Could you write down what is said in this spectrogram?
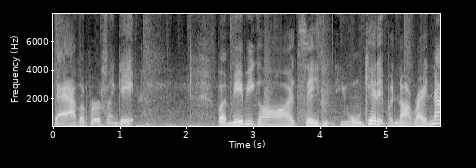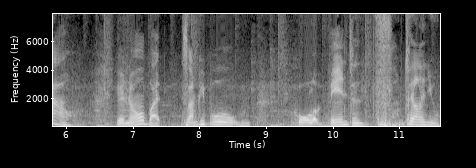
the other person get. But maybe God said you won't get it, but not right now. You know, but some people hold a vengeance. I'm telling you,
